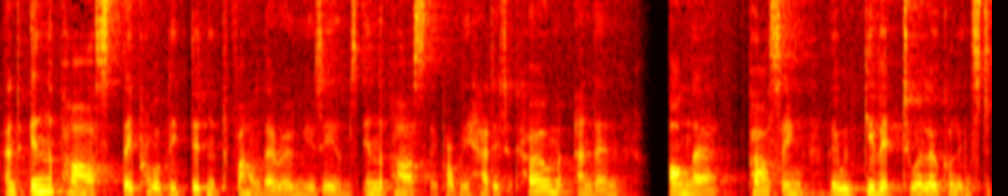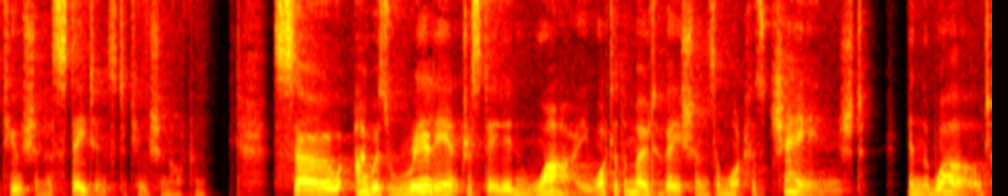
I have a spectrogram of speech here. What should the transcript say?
And in the past, they probably didn't found their own museums. In the past, they probably had it at home, and then on their passing, they would give it to a local institution, a state institution often. So I was really interested in why, what are the motivations, and what has changed in the world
